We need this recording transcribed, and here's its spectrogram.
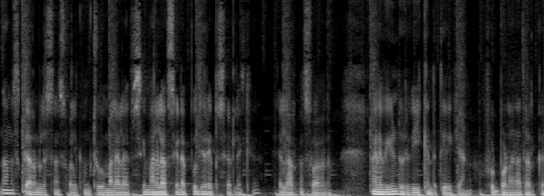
നമസ്കാരം listeners welcome to Malayala F C Malayala F സിയുടെ പുതിയൊരു എപ്പിസോഡിലേക്ക് എല്ലാവർക്കും സ്വാഗതം. അങ്ങനെ വീണ്ടും ഒരു വീക്കെൻഡ് എത്തിയിരിക്കുകയാണ്. ഫുട്ബോൾ ആരാധകർക്ക്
